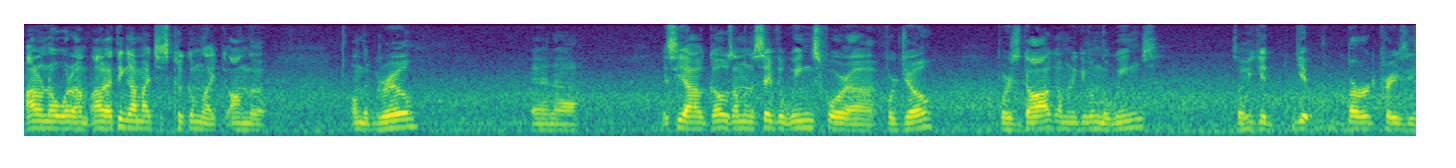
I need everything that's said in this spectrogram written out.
I don't know what I'm. I think I might just cook them like on the on the grill, and uh, let's see how it goes. I'm gonna save the wings for uh, for Joe, for his dog. I'm gonna give him the wings, so he could get bird crazy.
